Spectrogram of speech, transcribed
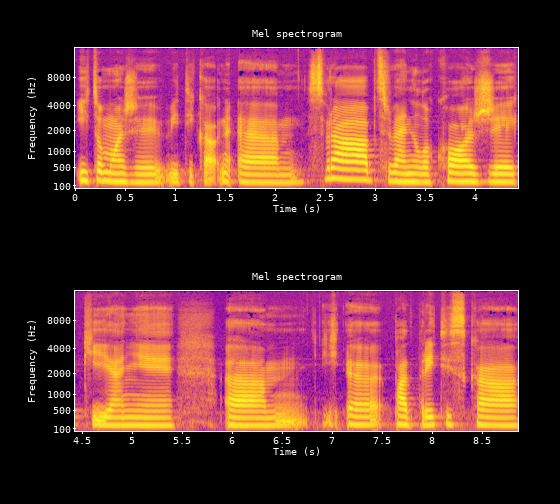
I to može biti kao um, svrab, crvenilo kože, kijanje, uh, um, pad pritiska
